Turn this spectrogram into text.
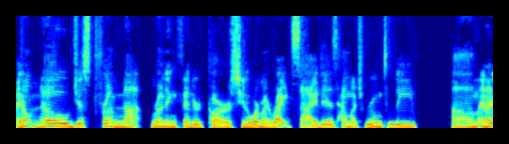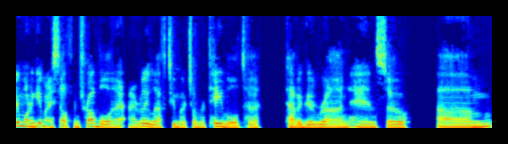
I don't know just from not running fendered cars, you know, where my right side is, how much room to leave. Um, and I didn't want to get myself in trouble. And I, I really left too much on the table to, to have a good run. And so um,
